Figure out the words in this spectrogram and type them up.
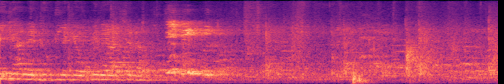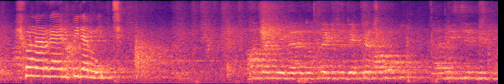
এইখানে ঢুকলে কেউ ফিরে আসে না সোনার গায়ের পিরামিড আমরা এখানে ঢুকলে কিছু দেখতে পাবো নিশ্চিত দেখুন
